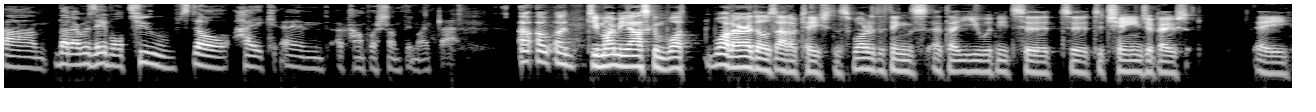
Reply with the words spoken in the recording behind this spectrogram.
um, that I was able to still hike and accomplish something like that. Uh, uh, uh do you mind me asking what what are those adaptations? What are the things uh, that you would need to to to change about a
